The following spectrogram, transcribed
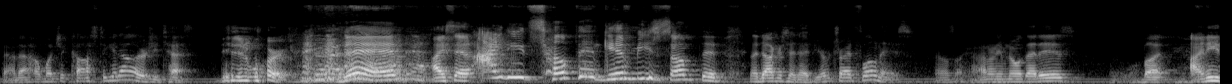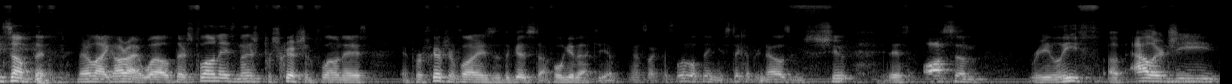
found out how much it cost to get allergy tests, didn't work. then I said, I need something, give me something. And the doctor said, Have you ever tried Flonase? I was like, I don't even know what that is, but I need something. And they're like, All right, well, there's Flonase and then there's prescription Flonase. And prescription Flonase is the good stuff. We'll give that to you. And it's like this little thing you stick up your nose and you shoot this awesome relief of allergy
